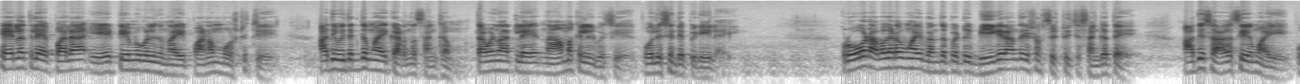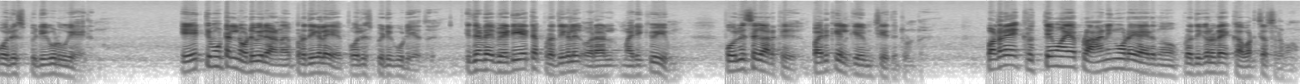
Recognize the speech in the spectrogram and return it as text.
കേരളത്തിലെ പല എ ടി എമ്മുകളിൽ നിന്നായി പണം മോഷ്ടിച്ച് അതിവിദഗ്ധമായി കടന്ന സംഘം തമിഴ്നാട്ടിലെ നാമക്കല്ലിൽ വെച്ച് പോലീസിന്റെ പിടിയിലായി. റോഡ് അപകടവുമായി ബന്ധപ്പെട്ട് ഭീകരാന്തരീക്ഷം സൃഷ്ടിച്ച സംഘത്തെ അതിസാഹസികമായി പോലീസ് പിടികൂടുകയായിരുന്നു. ഏറ്റുമുട്ടലിനൊടുവിലാണ് പ്രതികളെ പോലീസ് പിടികൂടിയത്. ഇതിനിടെ വെടിയേറ്റ പ്രതികളിൽ ഒരാൾ മരിക്കുകയും പോലീസുകാർക്ക് പരിക്കേൽക്കുകയും ചെയ്തിട്ടുണ്ട്. വളരെ കൃത്യമായ പ്ലാനിങ്ങോടെയായിരുന്നു പ്രതികളുടെ കവർച്ച ശ്രമം.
